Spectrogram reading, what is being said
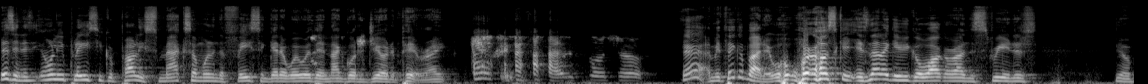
listen, it's the only place you could probably smack someone in the face and get away with it and not go to jail to pit, right? it's so true. Yeah, I mean, think about it. Where else can? It's not like if you go walk around the street and just, you know,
